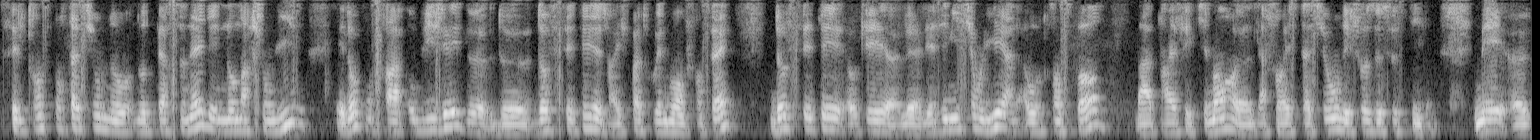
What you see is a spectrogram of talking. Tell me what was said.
c'est la transportation de notre personnel et de nos marchandises. Et donc, on sera obligé de d'offsetter, j'arrive pas à trouver le mot en français, d'offsetter ok, les, émissions liées au transport bah, par effectivement euh, de la forestation, des choses de ce style. Mais euh,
